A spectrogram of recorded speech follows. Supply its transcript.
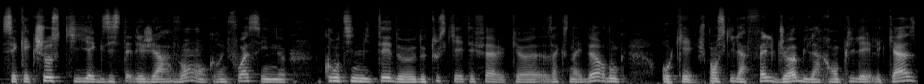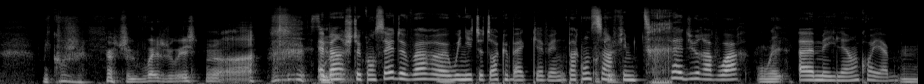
c'est quelque chose qui existait déjà avant. Encore une fois, c'est une continuité de, de tout ce qui a été fait avec euh, Zack Snyder. Donc, ok, je pense qu'il a fait le job, il a rempli les, les cases. Mais quand je, je le vois jouer, je... Ah, Eh ben, je te conseille de voir euh, We Need to Talk About Kevin. Par contre, c'est un film très dur à voir, ouais. euh, mais il est incroyable Mm.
